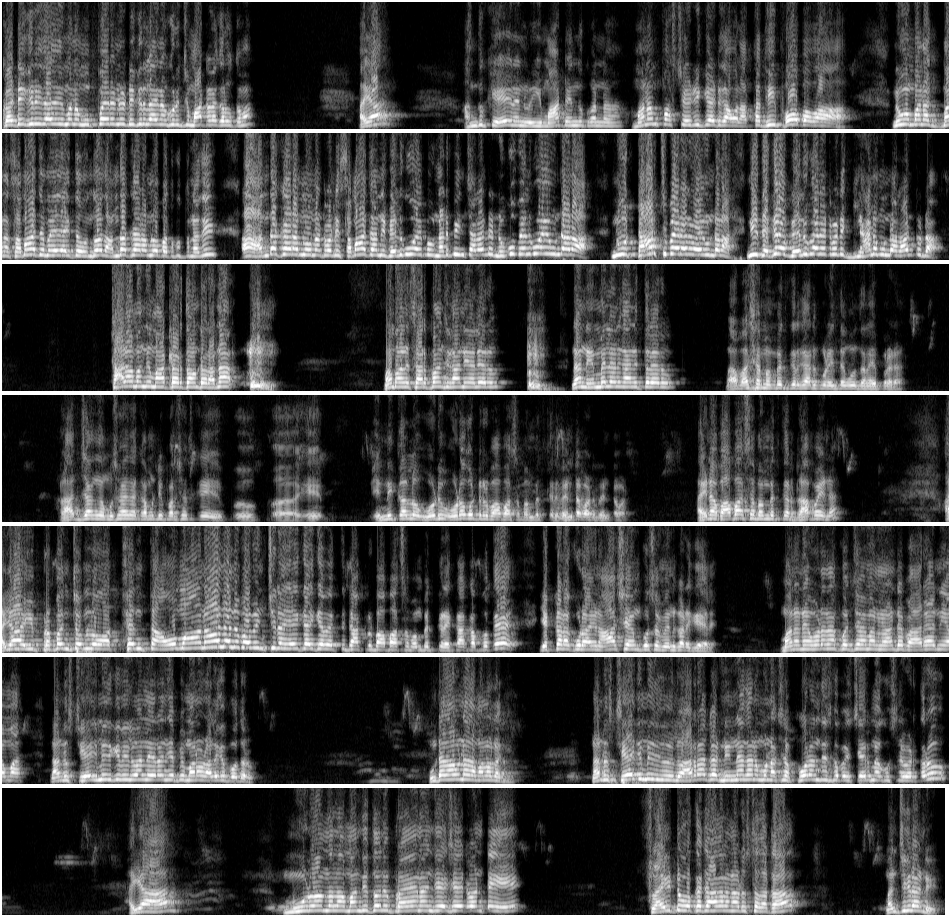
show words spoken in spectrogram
ఒక డిగ్రీ చదివి మనం ముప్పై రెండు డిగ్రీలు అయిన గురించి మాట్లాడగలుగుతామా? అయ్యా అందుకే నేను ఈ మాట ఎందుకన్నా? మనం ఫస్ట్ ఎడ్యుకేట్ కావాలి. అత్త దీపోభవ నువ్వు మన మన సమాజం ఏదైతే ఉందో అది అంధకారంలో బతుకుతున్నది. ఆ అంధకారంలో ఉన్నటువంటి సమాజాన్ని వెలుగు వైపు నడిపించాలంటే నువ్వు వెలుగు అయి ఉండాలా? నువ్వు టార్చ్ బేరర్ అయి ఉండాలా? నీ దగ్గర వెలుగు అనేటువంటి జ్ఞానం ఉండాలా అంటున్నా. చాలా మంది మాట్లాడుతూ ఉంటారు అన్న మమ్మల్ని సర్పంచ్ కానివ్వలేరు నన్ను ఎమ్మెల్యేని కానిత్తలేరు. బాబాసాహెబ్ అంబేద్కర్ గారు కూడా ఇంతకుముందు తను చెప్పాడా? రాజ్యాంగ ముసాయిదా కమిటీ పరిషత్కి ఎన్నికల్లో ఓడి ఓడగొట్టారు బాబాసాహెబ్ అంబేద్కర్ వెంటవాడు వెంటవాడు. అయినా బాబాసాహెబ్ అంబేద్కర్ డ్రాప్ అయినా అయా ఈ ప్రపంచంలో అత్యంత అవమానాలు అనుభవించిన ఏకైక వ్యక్తి డాక్టర్ బాబాసాహెబ్ అంబేద్కరే. కాకపోతే ఎక్కడ కూడా ఆయన ఆశయం కోసం వెనుకడగేయాలి. మనని ఎవడన్నా కొంచెం ఏమన్నా అంటే భార్యని అమ్మ నన్ను స్టేజ్ మీదకి విలువని లేరని చెప్పి మనోడు అలిగిపోతాడు. ఉంటుందా ఉండదా మనోళ్ళకి? నన్ను స్టేజ్ మీద వీళ్ళు అర్రాగా నిన్నగానే మొన్న వచ్చిన పూరం తీసుకుపోయి చైర్ మీద కూర్చుని పెడతారు. అయ్యా మూడు వందల మందితోని ప్రయాణం చేసేటువంటి ఫ్లైట్ ఒక జాగలో నడుస్తుందట. మంచిగా రండి.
